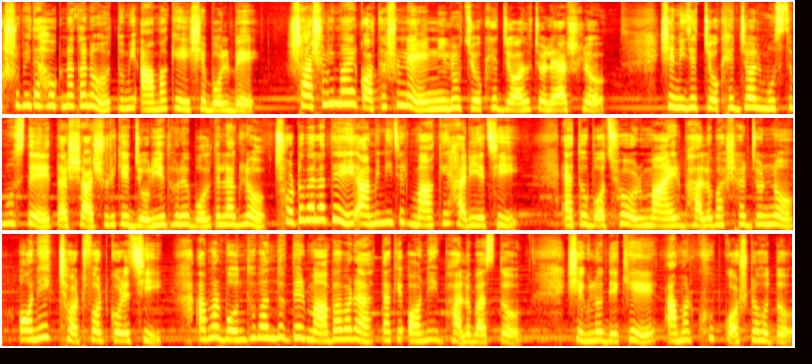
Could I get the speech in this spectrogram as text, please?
অসুবিধা হোক না কেন, তুমি আমাকে এসে বলবে। শাশুড়ি মায়ের কথা শুনে নীলুর চোখে জল চলে আসলো। সে নিজের চোখের জল মুছতে মুছতে তার শাশুড়িকে জড়িয়ে ধরে বলতে লাগল, ছোটবেলাতেই আমি নিজের মাকে হারিয়েছি এত বছর মায়ের ভালোবাসার জন্য অনেক ছটফট করেছি। আমার বন্ধু বান্ধবদের মা বাবারা তাকে অনেক ভালোবাসতো। সেগুলো দেখে আমার খুব কষ্ট হতো।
